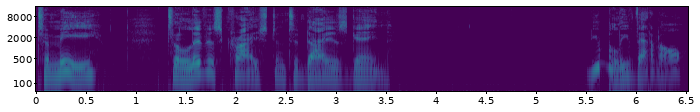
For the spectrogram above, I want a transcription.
to me, to live is Christ and to die is gain. Do you believe that at all?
